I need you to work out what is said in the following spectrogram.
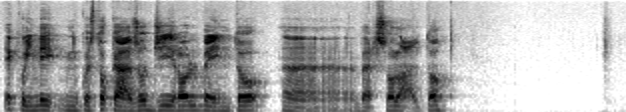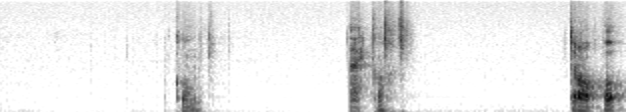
e quindi in questo caso giro il vento eh, verso l'alto. Con... ecco. Troppo.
